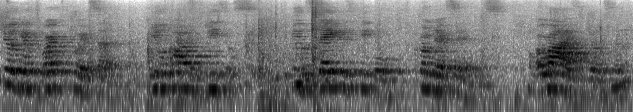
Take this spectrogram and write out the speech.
She will give birth to a son. You will call him Jesus. He will save his people from their sins. Arise, Joseph.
